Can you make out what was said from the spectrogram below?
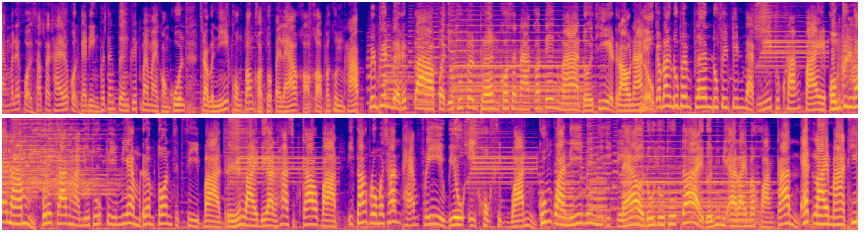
ยังไม่ได้กด subscribe แล้วกดกระดิ่งเพื่อแจ้งเตือนคลิปใหม่ๆของคุณสำหรับวันนี้คงต้องขอตัวไปแล้วขอขอบพระคุณครับเพื่อนๆเบื่อหรือเปล่าเปิด YouTube เพลินๆโฆษณาก็เด้งมาโดยที่เรานั้น Nope กำลังดูเพลินๆดูฟินๆแบบนี้ทุกครั้งไป ผมจึงแนะนำบริการหาร YouTube Premium เริ่มต้น 14 บาท หรือรายเดือน 59 บาท อีกทั้งโปรโมชั่นแถมฟรีวิวอีก 60 วัน คุ้มกว่านี้ไม่มีอีกแล้วดู YouTube ได้ โดยไม่มีอะไรมาขวางกั้นแอดไลน์มาที่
